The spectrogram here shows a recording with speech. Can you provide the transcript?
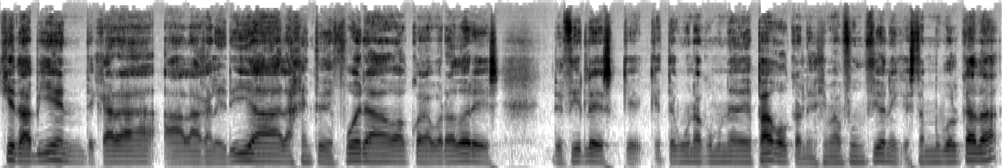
queda bien de cara a la galería, a la gente de fuera o a colaboradores, decirles que, tengo una comunidad de pago que encima funciona y que está muy volcada.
